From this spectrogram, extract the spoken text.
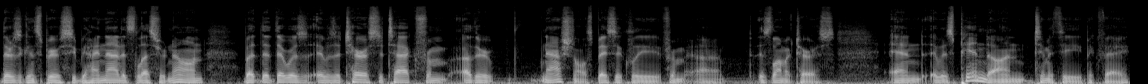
There's a conspiracy behind that. It's lesser known, but that there was it was a terrorist attack from other nationals, basically from uh, Islamic terrorists, and it was pinned on Timothy McVeigh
